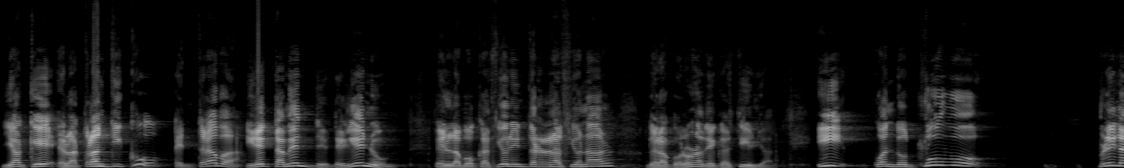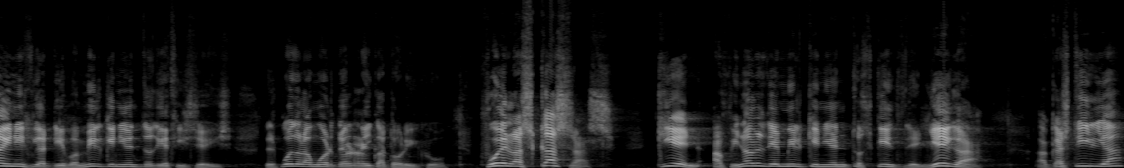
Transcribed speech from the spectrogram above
ya que el Atlántico entraba directamente, de lleno, en la vocación internacional de la corona de Castilla. Y cuando tuvo plena iniciativa en 1516, después de la muerte del rey católico, fue Las Casas quien a finales de 1515 llega a Castilla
